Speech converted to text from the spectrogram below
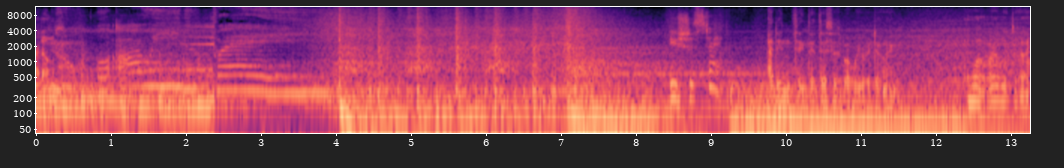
I don't know. Or are we the prey? You should stay. I didn't think that this is what we were doing. What were we doing?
